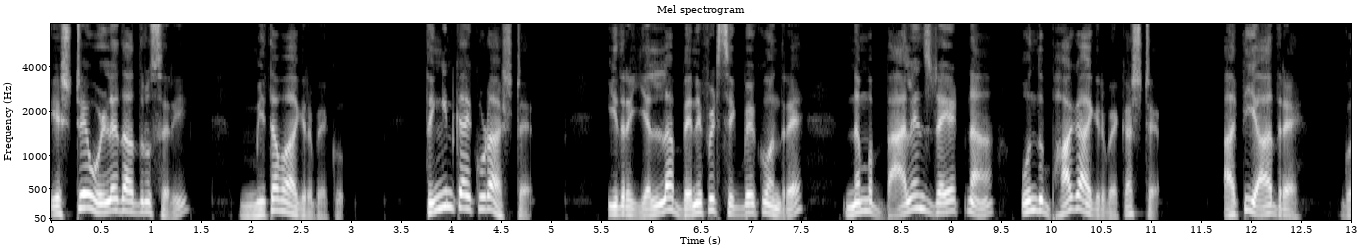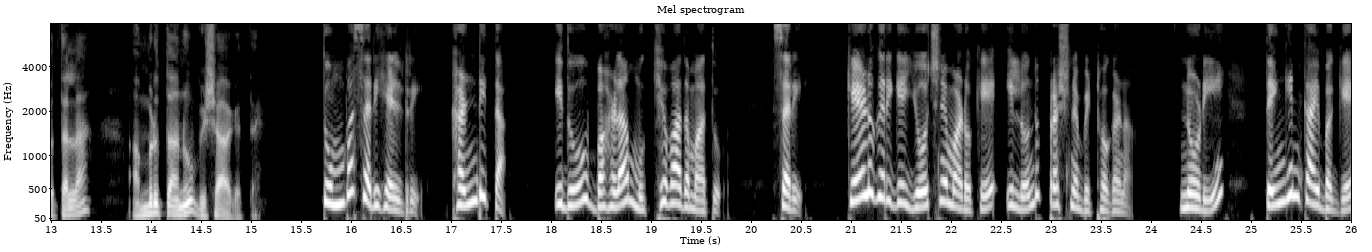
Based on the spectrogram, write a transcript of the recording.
ಎಷ್ಟೇ ಒಳ್ಳೇದಾದ್ರೂ ಸರಿ ಮಿತವಾಗಿರಬೇಕು. ತೆಂಗಿನಕಾಯಿ ಕೂಡ ಅಷ್ಟೇ. ಇದರ ಎಲ್ಲ ಬೆನಿಫಿಟ್ ಸಿಗಬೇಕು ಅಂದ್ರೆ ನಮ್ಮ ಬ್ಯಾಲೆನ್ಸ್ ಡಯೆಟ್ನ ಒಂದು ಭಾಗ ಆಗಿರ್ಬೇಕಷ್ಟೇ. ಅತಿ ಆದ್ರೆ ಗೊತ್ತಲ್ಲ ಅಮೃತಾನೂ ವಿಷ ಆಗತ್ತೆ. ತುಂಬಾ ಸರಿ ಹೇಳ್ರಿ. ಖಂಡಿತ, ಇದು ಬಹಳ ಮುಖ್ಯವಾದ ಮಾತು. ಸರಿ, ಕೇಳುಗರಿಗೆ ಯೋಚನೆ ಮಾಡೋಕೆ ಇಲ್ಲೊಂದು ಪ್ರಶ್ನೆ ಬಿಟ್ಟೋಗೋಣ ನೋಡಿ, ತೆಂಗಿನಕಾಯಿ ಬಗ್ಗೆ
